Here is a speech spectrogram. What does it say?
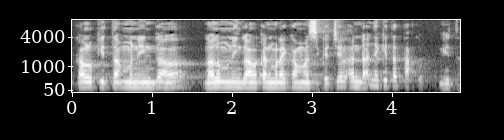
kalau kita meninggal lalu meninggalkan mereka masih kecil hendaknya kita takut gitu.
